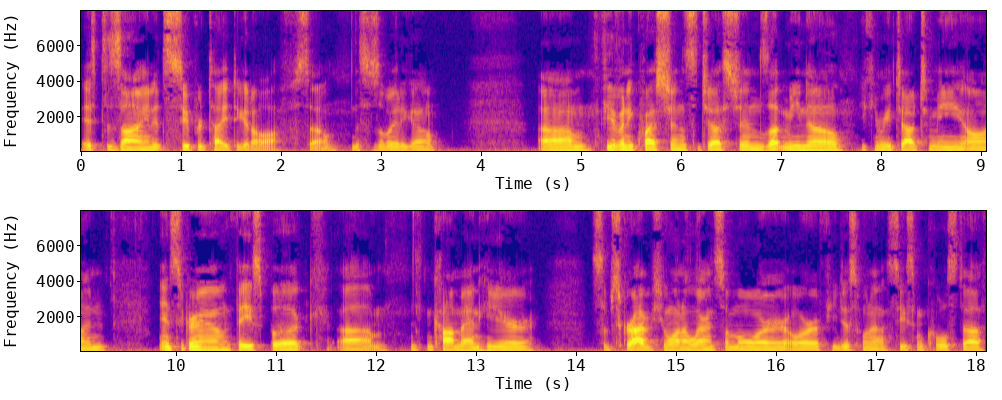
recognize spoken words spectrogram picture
it's designed, it's super tight to get off. So this is the way to go. Um, if you have any questions, suggestions, let me know. You can reach out to me on Instagram, Facebook. Um, you can comment here. Subscribe if you want to learn some more or if you just want to see some cool stuff.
